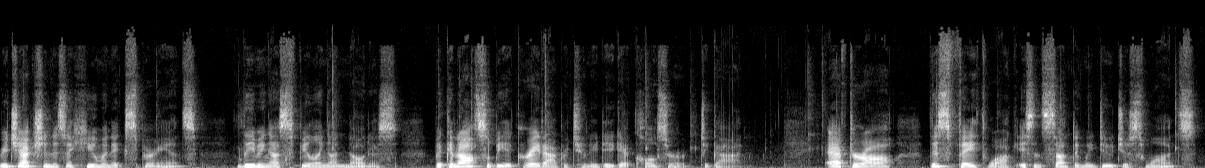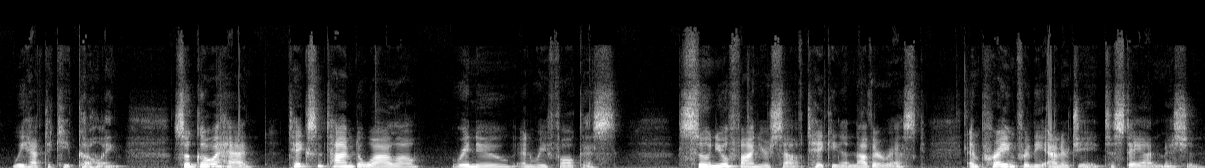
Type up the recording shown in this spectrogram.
Rejection is a human experience, leaving us feeling unnoticed, but can also be a great opportunity to get closer to God. After all, this faith walk isn't something we do just once. We have to keep going. So go ahead, take some time to wallow, renew, and refocus. Soon you'll find yourself taking another risk and praying for the energy to stay on mission.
